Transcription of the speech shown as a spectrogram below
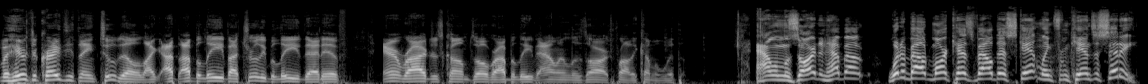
but here's the crazy thing too, though. Like, I, I believe, I truly believe that if Aaron Rodgers comes over, I believe Allen Lazard is probably coming with him. Allen Lazard, and how about what about Marquez Valdes Scantling from Kansas City?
